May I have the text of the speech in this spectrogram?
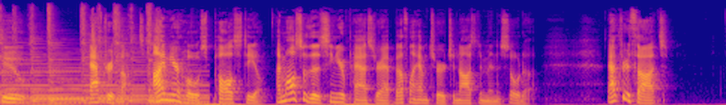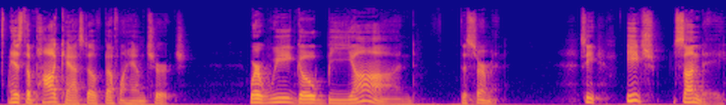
To Afterthoughts. I'm your host, Paul Steele. I'm also the senior pastor at Bethlehem Church in Austin, Minnesota. Afterthoughts is the podcast of Bethlehem Church, where we go beyond the sermon. See, each Sunday,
